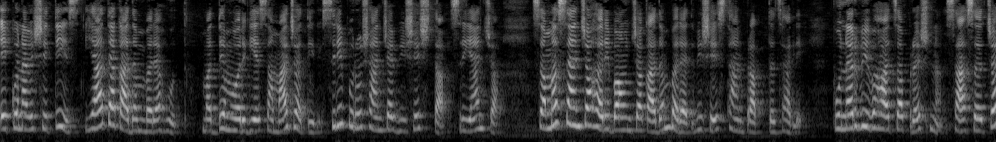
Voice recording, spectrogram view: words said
एकोणावीसशे तीस. ह्या त्या कादंबऱ्या होत. मध्यमवर्गीय समाजातील स्त्री पुरुषांच्या विशेषता स्त्रियांच्या समस्यांच्या हरिभाऊंच्या कादंबऱ्यात विशेष स्थान प्राप्त झाले. पुनर्विवाहाचा प्रश्न सासरच्या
